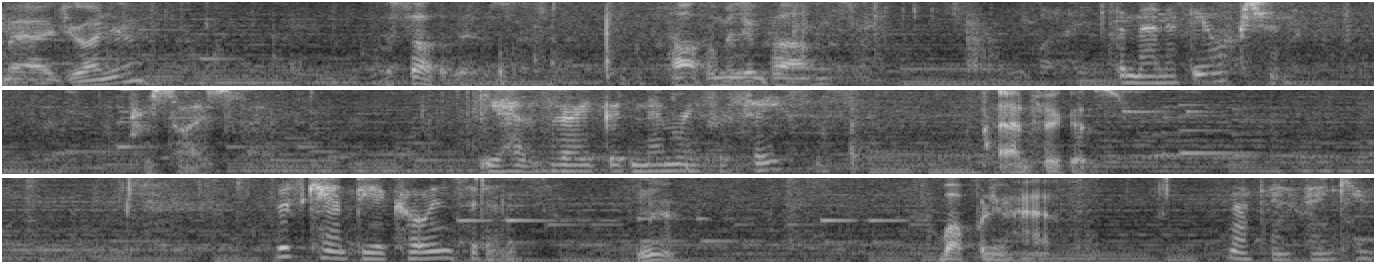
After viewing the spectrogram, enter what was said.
May I join you? The Sotheby's. Half a million pounds? The man at the auction. Precisely. You have a very good memory for faces. And figures. This can't be a coincidence. No. What will you have? Nothing, thank you.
